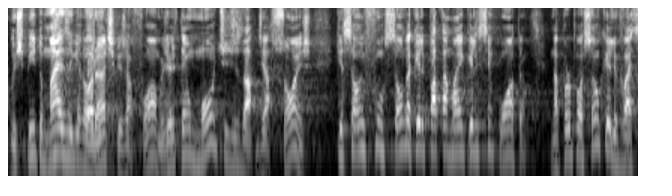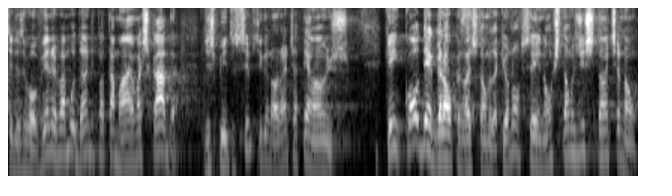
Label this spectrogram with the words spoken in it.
o espírito mais ignorante que já fomos, ele tem um monte de ações que são em função daquele patamar em que ele se encontra. Na proporção que ele vai se desenvolvendo, ele vai mudando de patamar. É uma escada de espírito simples ignorante até anjo. Quem, qual degrau que nós estamos aqui? Eu não sei, não estamos distantes, não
